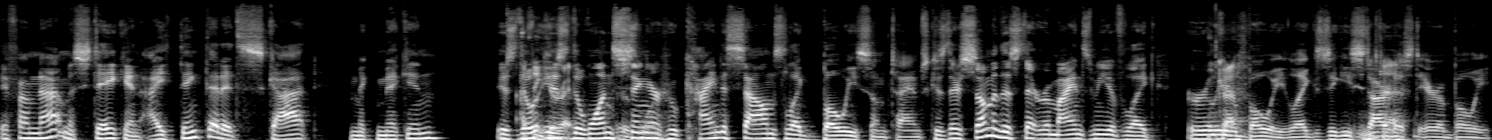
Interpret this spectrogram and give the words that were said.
if I'm not mistaken, I think that it's Scott McMicken is the is right. the one There's singer one. who kind of sounds like Bowie sometimes because there's some of this that reminds me of like earlier Okay. Bowie, like Ziggy Stardust era Bowie.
